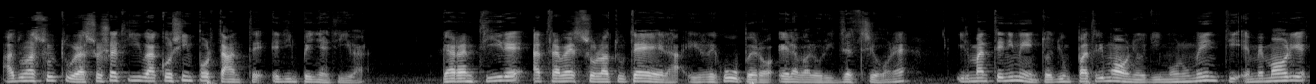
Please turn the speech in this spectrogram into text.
ad una struttura associativa così importante ed impegnativa. Garantire attraverso la tutela, il recupero e la valorizzazione il mantenimento di un patrimonio di monumenti e memorie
